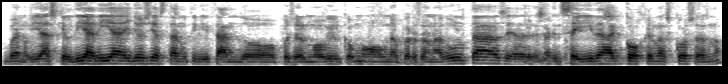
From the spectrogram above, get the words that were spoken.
bueno, ya es que el día a día ellos ya están utilizando pues el móvil como una persona adulta, o sea, enseguida cogen las cosas, ¿no?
